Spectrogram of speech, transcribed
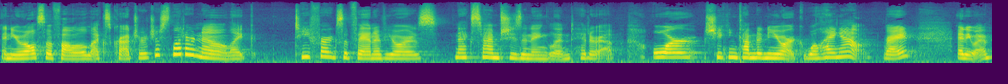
and you also follow Lex Croucher, just let her know like T Ferg's a fan of yours. Next time she's in England, hit her up. Or she can come to New York. We'll hang out, right? Anyway,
